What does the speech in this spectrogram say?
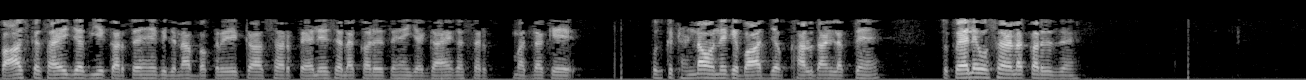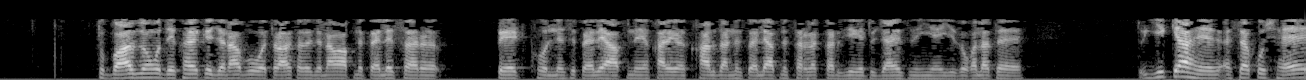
بعض کسائی جب یہ کرتے ہیں کہ جناب بکرے کا سر پہلے سے الگ کر دیتے ہیں یا گائے کا سر مطلب کہ اس کے ٹھنڈا ہونے کے بعد جب کھال اتارنے لگتے ہیں تو پہلے وہ سر الگ کر دیتے ہیں۔ تو بعض لوگوں کو دیکھا ہے کہ جناب وہ اعتراض کرتے جناب آپ نے پہلے سر پیٹ کھولنے سے پہلے آپ نے کھال اتارنے سے پہلے آپ نے سر الگ کر دیے، یہ تو جائز نہیں ہے، یہ تو غلط ہے۔ تو یہ کیا ہے؟ ایسا کچھ ہے؟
